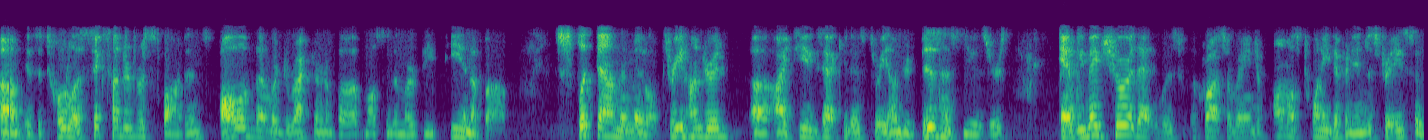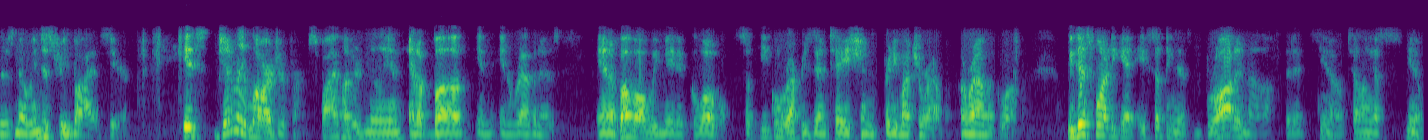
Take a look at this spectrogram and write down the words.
Um, it's a total of 600 respondents. All of them are director and above. Most of them are VP and above. Split down the middle: 300 uh, IT executives, 300 business users. And we made sure that it was across a range of almost 20 different industries, so there's no industry bias here. It's generally larger firms, 500 million and above in, in revenues. And above all, we made it global, so equal representation pretty much around, around the globe. We just wanted to get a something that's broad enough that it's you know telling us you know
